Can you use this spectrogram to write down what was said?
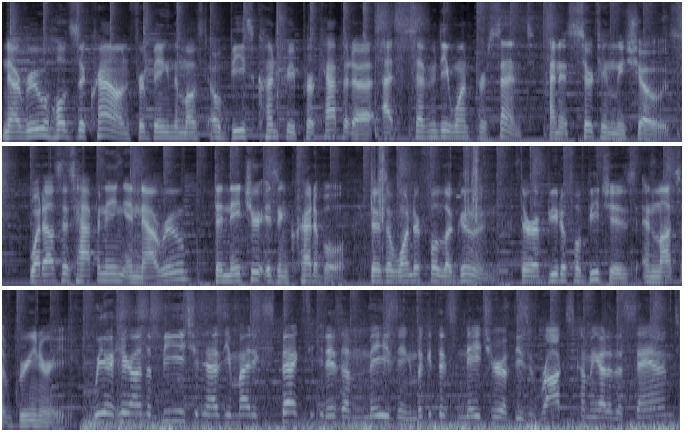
Nauru holds the crown for being the most obese country per capita at 71%, and it certainly shows. What else is happening in Nauru? The nature is incredible. There's a wonderful lagoon. There are beautiful beaches and lots of greenery. We are here on the beach and as you might expect, it is amazing. Look at this nature of these rocks coming out of the sand.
